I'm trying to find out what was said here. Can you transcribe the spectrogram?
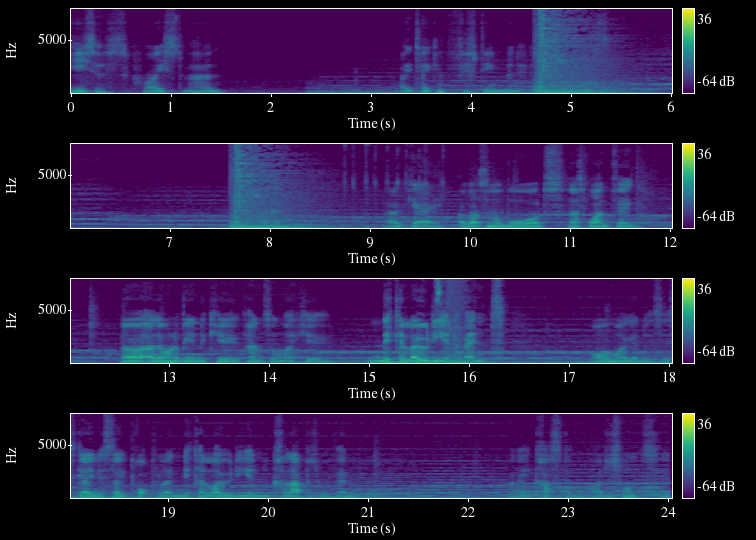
Jesus Christ, man. Why are you taking 15 minutes? Okay. Okay, I got some awards. That's one thing. No, I don't want to be in the queue. Cancel my queue. Nickelodeon event. Oh my goodness, this game is so popular. Nickelodeon collabs with them. Okay, custom. I just want to.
